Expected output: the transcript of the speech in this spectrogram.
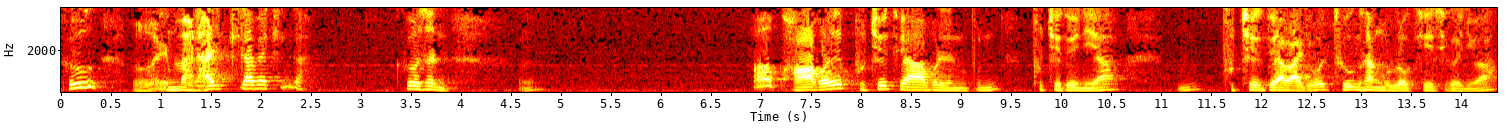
그 얼마나 기가 막힌가. 그것은 아, 과거에 부채 되어버리는 분, 부채 되니야, 부채 되어 가지고 등상불로 계시거니와,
